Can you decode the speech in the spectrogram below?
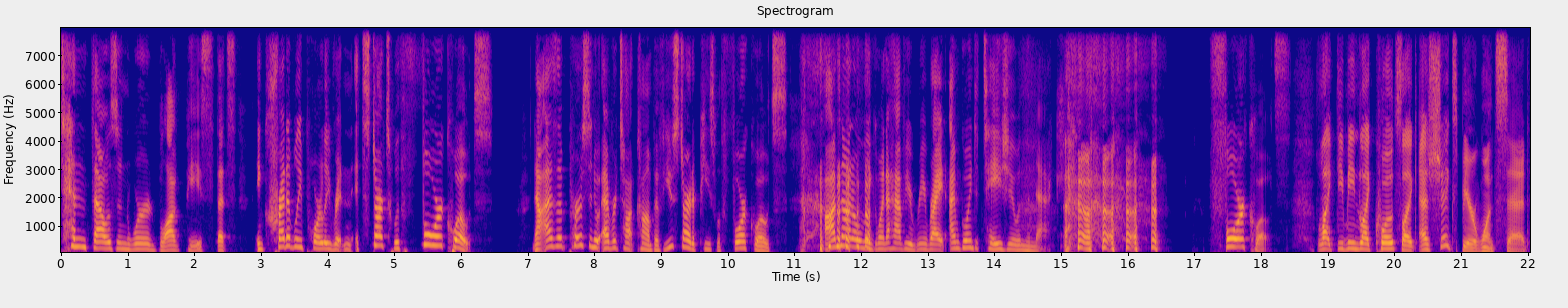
10,000 word blog piece that's incredibly poorly written. It starts with four quotes. Now, as a person who ever taught comp, if you start a piece with four quotes, I'm not only going to have you rewrite, I'm going to tase you in the neck. Four quotes. like you mean like quotes like as Shakespeare once said.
